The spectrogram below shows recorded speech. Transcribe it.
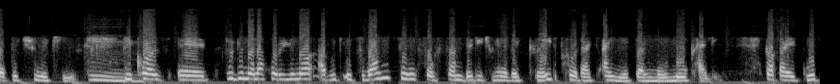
opportunities mm. because uh, to dumela gore you know it's one thing for somebody to have a great product a etsang mo locally kapa a good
